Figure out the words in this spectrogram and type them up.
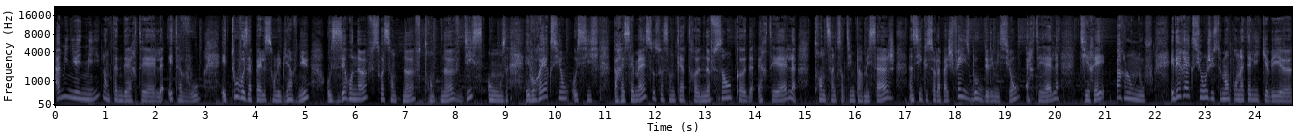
à minuit et demi, l'antenne de RTL est à vous et tous vos appels sont les bienvenus aux 09 69 39 10 11. Et vos réactions aussi par SMS au 64 900 code RTL 35 centimes par message ainsi que sur la page Facebook de l'émission RTL Parlons-nous. Et des réactions justement pour Nathalie qui avait euh,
